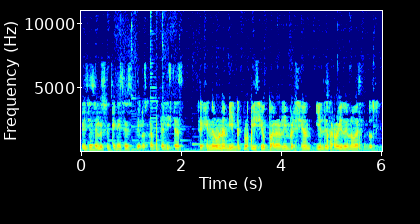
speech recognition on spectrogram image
Gracias a los intereses de los capitalistas, se generó un ambiente propicio para la inversión y el desarrollo de nuevas industrias,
